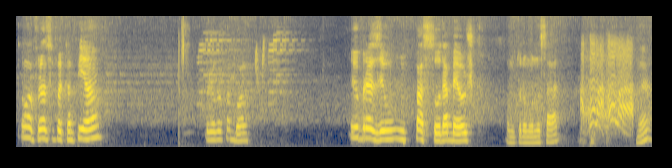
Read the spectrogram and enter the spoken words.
Então a França foi campeã. Jogou com a bola. E o Brasil passou da Bélgica, como todo mundo sabe. Né?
